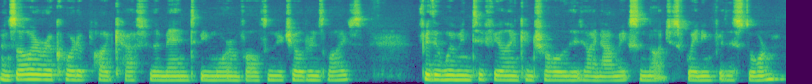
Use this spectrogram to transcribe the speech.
And so I record a podcast for the men to be more involved in their children's lives, for the women to feel in control of the dynamics and not just waiting for the storm.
